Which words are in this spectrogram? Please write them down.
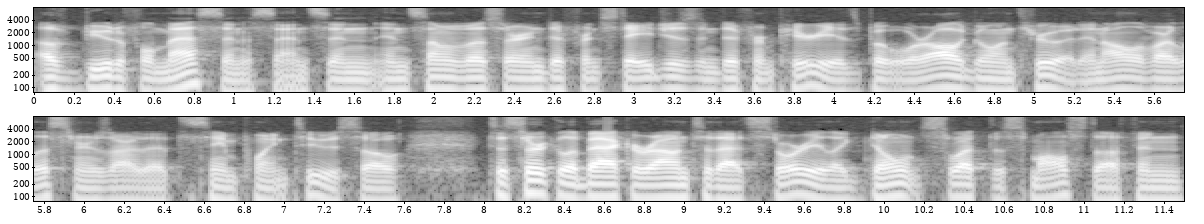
of beautiful mess in a sense, and and some of us are in different stages and different periods, but we're all going through it, and all of our listeners are at the same point too. So to circle it back around to that story, like don't sweat the small stuff, and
